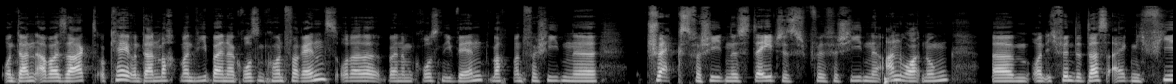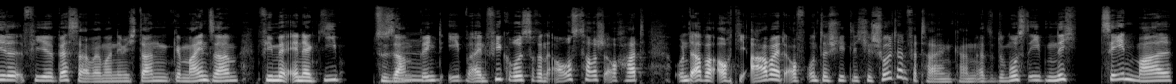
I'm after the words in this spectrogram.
Und dann aber sagt, okay, und dann macht man wie bei einer großen Konferenz oder bei einem großen Event, macht man verschiedene Tracks, verschiedene Stages, verschiedene Anordnungen. Ähm, und ich finde das eigentlich viel, viel besser, weil man nämlich dann gemeinsam viel mehr Energie zusammenbringt, mhm. eben einen viel größeren Austausch auch hat und aber auch die Arbeit auf unterschiedliche Schultern verteilen kann. Also du musst eben nicht zehnmal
